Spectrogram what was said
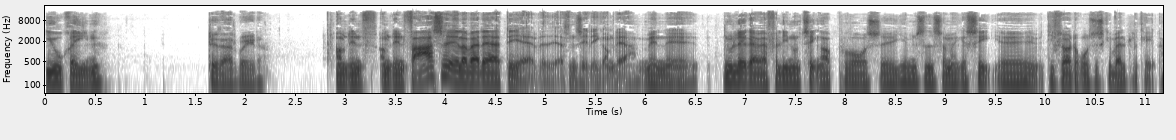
i Ukraine... Det er Darth Vader. Om det, er en, om det er en farse, eller hvad det er, det er, ved jeg sådan set ikke, om det er. Men øh, nu lægger jeg i hvert fald lige nogle ting op på vores øh, hjemmeside, så man kan se øh, de flotte russiske valgplakater.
